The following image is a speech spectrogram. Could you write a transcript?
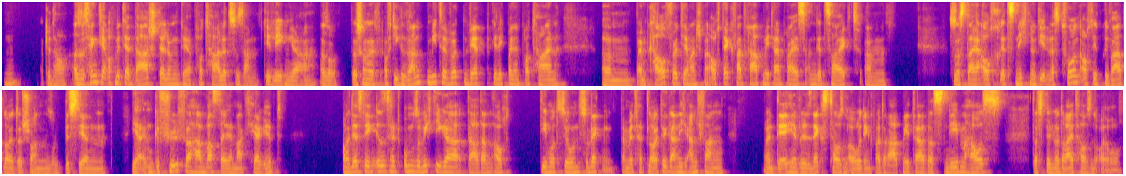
Mhm. Genau. Also es hängt ja auch mit der Darstellung der Portale zusammen. Die legen ja, also das schon auf die Gesamtmiete wird ein Wert gelegt bei den Portalen. Ähm, beim Kauf wird ja manchmal auch der Quadratmeterpreis angezeigt, ähm, sodass da ja auch jetzt nicht nur die Investoren, auch die Privatleute schon so ein bisschen ja ein Gefühl für haben, was da der Markt hergibt. Aber deswegen ist es halt umso wichtiger, da dann auch die Emotionen zu wecken, damit halt Leute gar nicht anfangen, wenn der hier will 6000 Euro den Quadratmeter, das Nebenhaus, das will nur 3000 Euro.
